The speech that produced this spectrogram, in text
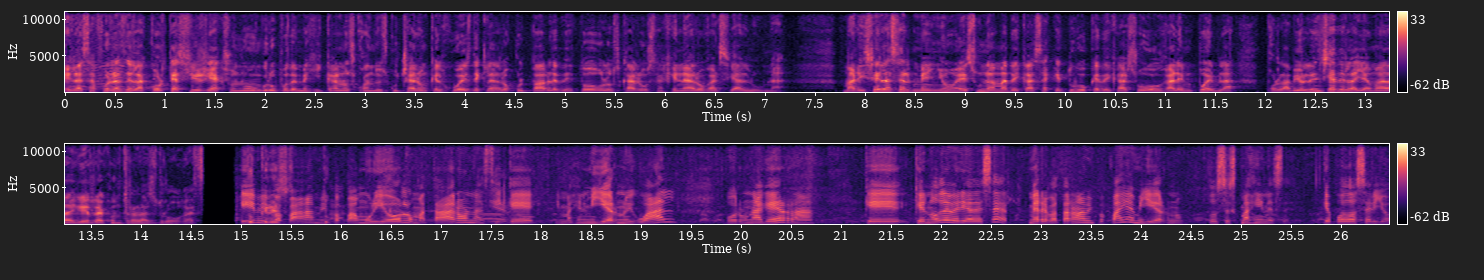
En las afueras de la corte así reaccionó un grupo de mexicanos cuando escucharon que el juez declaró culpable de todos los cargos a Genaro García Luna. Marisela Cermeño es una ama de casa que tuvo que dejar su hogar en Puebla por la violencia de la llamada guerra contra las drogas. Sí, mi papá, mi papá murió, lo mataron, así que imagínense mi yerno igual por una guerra que, que no debería de ser. Me arrebataron a mi papá y a mi yerno. Entonces, imagínense, ¿qué puedo hacer yo?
